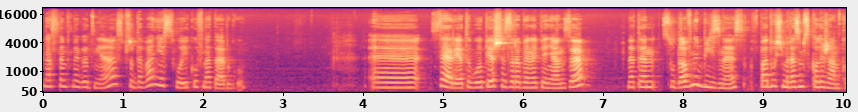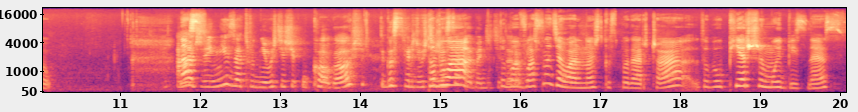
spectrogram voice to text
następnego dnia sprzedawanie słoików na targu. E, serio, to były pierwsze zarobione pieniądze. Na ten cudowny biznes wpadłyśmy razem z koleżanką. A, czyli nie zatrudniłyście się u kogoś, tylko stwierdziłyście, że była, same będziecie to to, była robić. własna działalność gospodarcza. To był pierwszy mój biznes.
